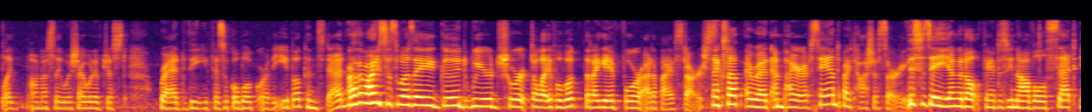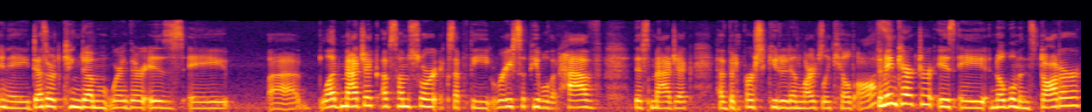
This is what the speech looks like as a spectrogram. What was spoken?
like honestly wish I would have just read the physical book or the ebook instead. Otherwise this was a good, weird, short, delightful book that I gave 4 out of 5 stars. Next up I read Empire of Sand by Tasha Suri. This is a young adult fantasy novel set in a desert kingdom where there is a uh, blood magic of some sort, except the race of people that have this magic have been persecuted and largely killed off. The main character is a nobleman's daughter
